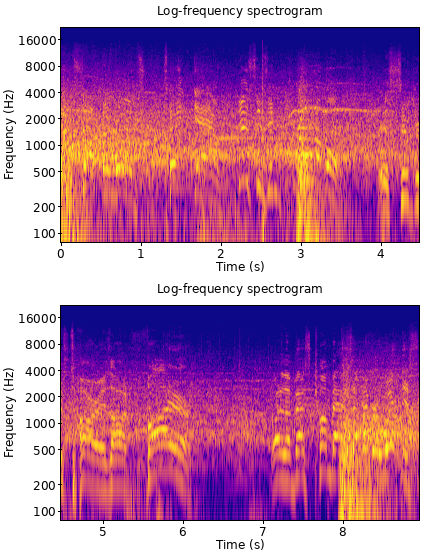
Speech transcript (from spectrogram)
Puts off the ropes. Takedown. This is incredible. This superstar is on fire. One of the best comebacks I've ever witnessed.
